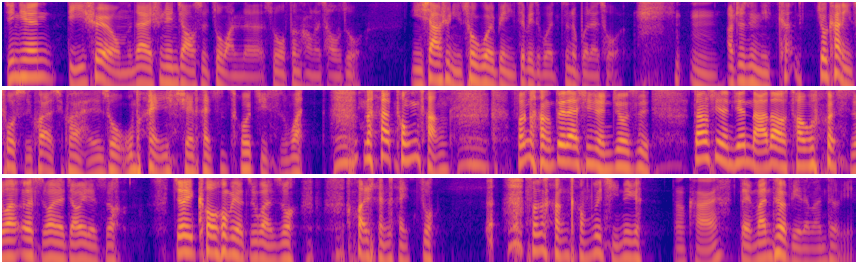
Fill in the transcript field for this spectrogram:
今天的确我们在训练教室做完了所有分行的操作，你下去你错过一遍，你这辈子不会真的不会再错了。嗯，啊，就是你看，就看你错十块、二十块，还是错五百、一千，还是错几十万。那通常分行对待新人就是，当新人今天拿到超过十万、二十万的交易的时候，就会扣后面的主管说 换人来做。分行扛不起那个。OK，对，蛮特别的，蛮特别。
